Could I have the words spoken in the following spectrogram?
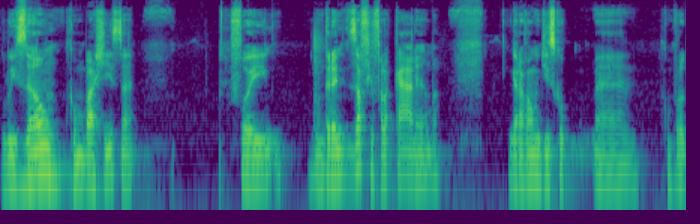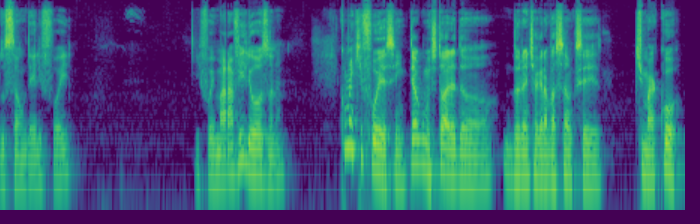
o Luizão como baixista, né? Foi um grande desafio. Falar, caramba, gravar um disco é, com produção dele foi. E foi maravilhoso, né? Como é que foi, assim? Tem alguma história do, durante a gravação que você te marcou?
